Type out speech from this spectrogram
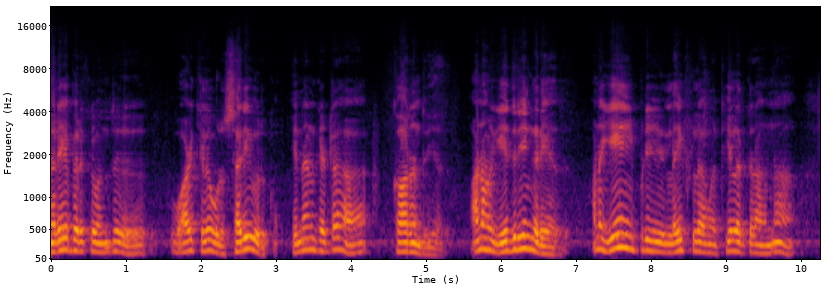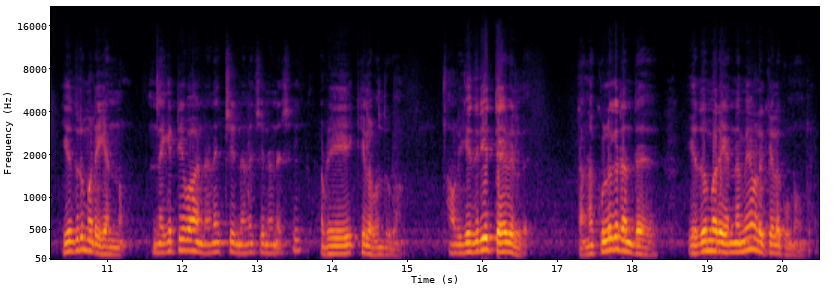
நிறைய பேருக்கு வந்து வாழ்க்கையில் ஒரு சரிவு இருக்கும். என்னன்னு கேட்டால் காரணம் தெரியாது. ஆனால் அவங்க எதிரியும் கிடையாது. ஆனால் ஏன் இப்படி லைஃப்பில் அவங்க கீழே இருக்கிறாங்கன்னா எதிர்மறை எண்ணம். நெகட்டிவாக நினச்சி நினச்சி நினச்சி அப்படியே கீழே வந்துடுவாங்க அவங்களுக்கு எதிரியே தேவையில்லை. தனக்குள்ளுகிற அந்த எதிர்மறை எண்ணமே அவளை கீழே கொண்டு வந்துடும்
